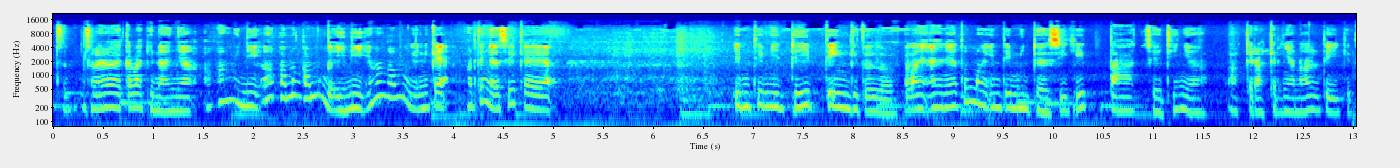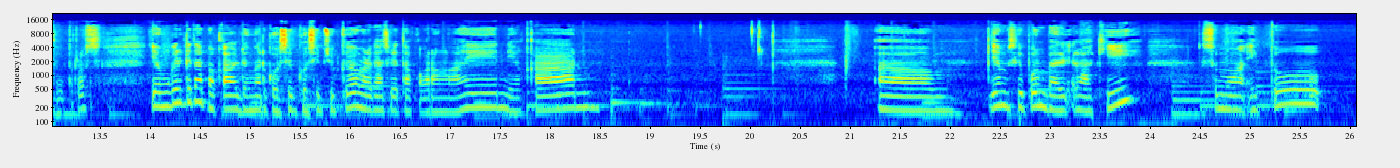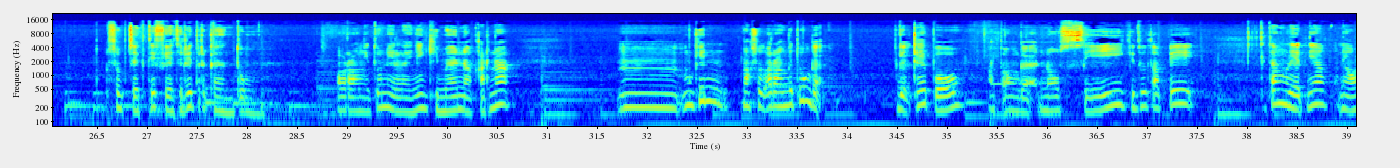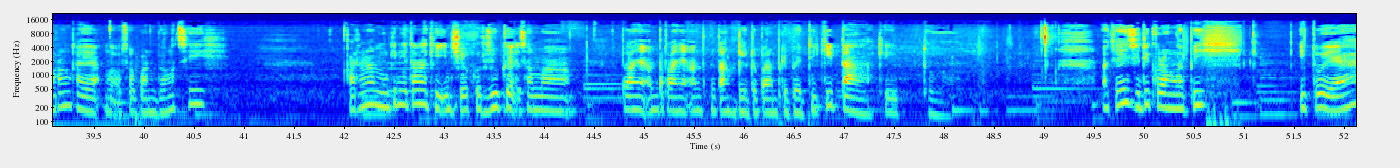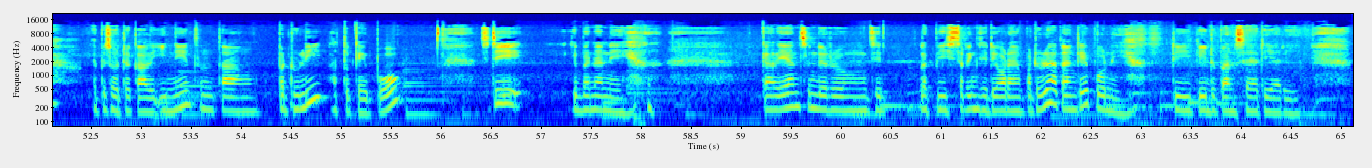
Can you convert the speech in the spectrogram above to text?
misalnya mereka lagi nanya oh kamu ini oh kamu kamu nggak ini emang kamu gak ini? Kayak ngerti nggak sih? Kayak intimidating gitu loh. Pertanyaannya tuh mengintimidasi kita jadinya akhir-akhirnya nanti gitu. Terus ya mungkin kita bakal dengar gosip-gosip juga mereka cerita ke orang lain ya kan? Um, ya meskipun balik lagi semua itu subjektif ya. Jadi tergantung orang itu nilainya gimana. Karena hmm, mungkin maksud orang itu nggak nggak kepo atau nggak nosy gitu. Tapi kita ngelihatnya nih orang kayak nggak sopan banget sih. Karena mungkin kita lagi insecure juga sama pertanyaan-pertanyaan tentang kehidupan pribadi kita gitu. Oke jadi kurang lebih itu ya episode kali ini tentang peduli atau kepo. Jadi gimana nih? Kalian cenderung lebih sering jadi orang yang peduli atau yang kepo nih di kehidupan sehari-hari?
